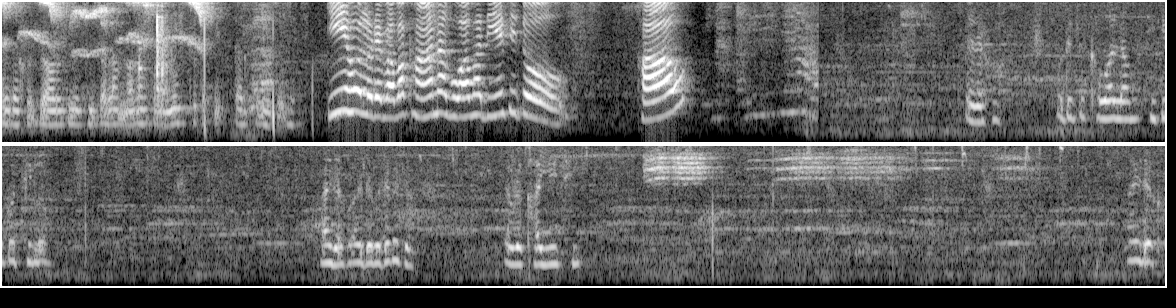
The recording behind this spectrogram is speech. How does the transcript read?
এই দেখো জল দিয়ে ভিজালাম নরম করে মিষ্টিটা চিৎকার করে চলেছে কি হলো রে বাবা? খা না গোয়াভা দিয়েছি তো। খাও। এই দেখো ওদেরকে খাওয়ালাম চিচি করছিল। এই দেখো এই দেখো দেখেছ? এবারে খাইয়েছি। এই দেখো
